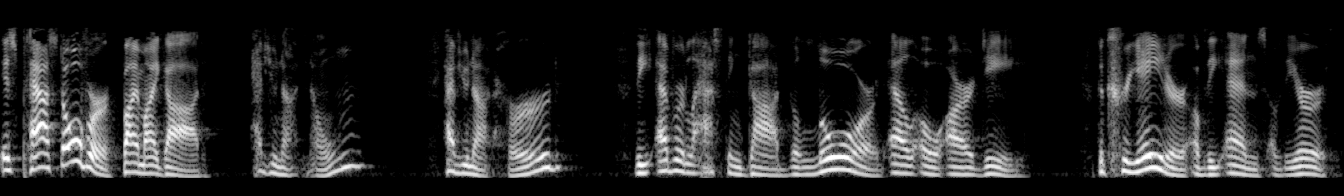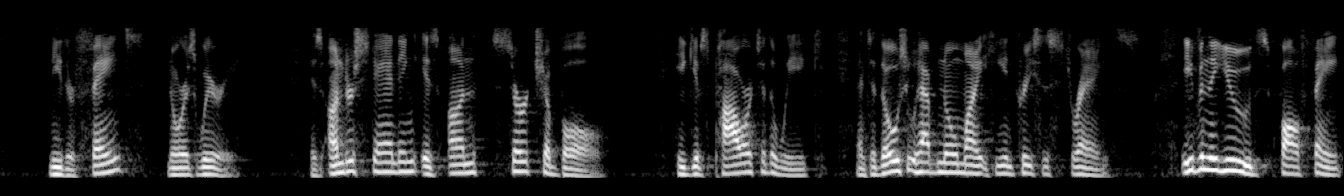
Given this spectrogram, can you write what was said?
is passed over by my God. Have you not known? Have you not heard? the everlasting God, the Lord, L O R D, the creator of the ends of the earth, neither faints nor is weary. His understanding is unsearchable. He gives power to the weak, and to those who have no might, he increases strength. Even the youths fall faint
